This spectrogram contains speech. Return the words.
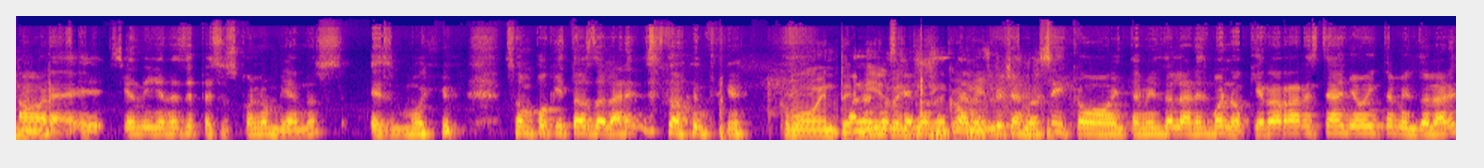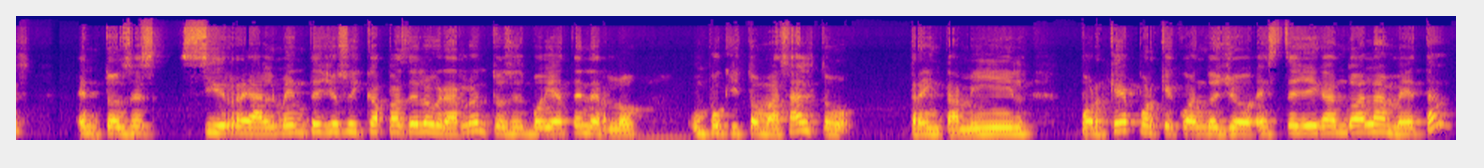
Ahora, eh, 100 millones de pesos colombianos es muy, son poquitos dólares, no mentira. Como 20 Para mil, los que nos 25 están mil. escuchando, sí, como 20 mil dólares. Bueno, quiero ahorrar este año 20 mil dólares. Entonces, si realmente yo soy capaz de lograrlo, entonces voy a tenerlo un poquito más alto, 30 mil. ¿Por qué? Porque cuando yo esté llegando a la meta,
